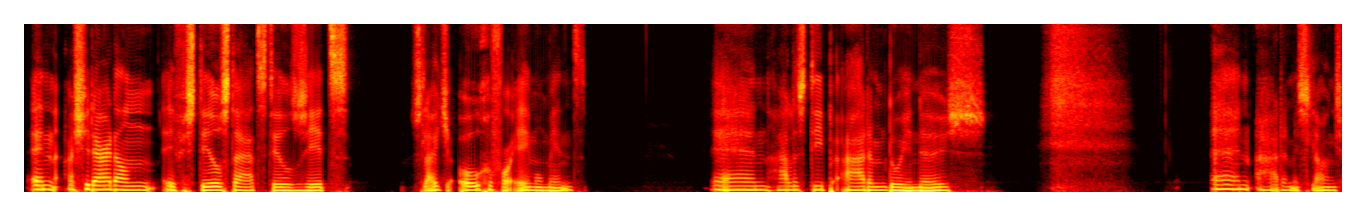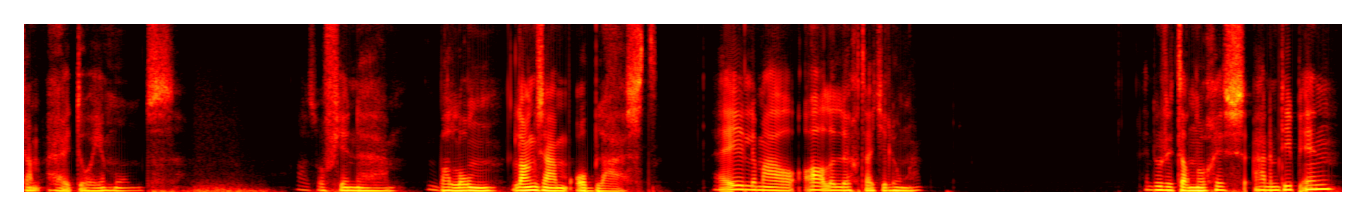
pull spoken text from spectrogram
En als je daar dan even stilstaat, stil zit, Sluit je ogen voor één moment. En haal eens diep adem door je neus. En adem eens langzaam uit door je mond. Alsof je een uh, ballon langzaam opblaast. Helemaal alle lucht uit je longen. En doe dit dan nog eens. Adem diep in.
